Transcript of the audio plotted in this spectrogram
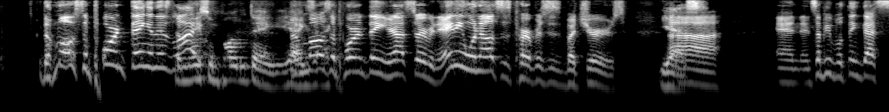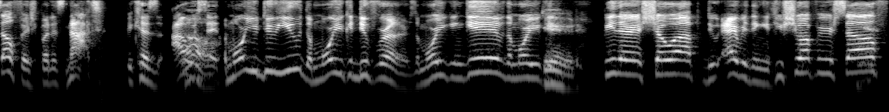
Yeah. the most important thing in this life. the life. most important thing yeah the most important thing. You're not serving anyone else's purposes but yours. yes Uh, and and some people think that's selfish, but it's not because I always say the more you do you, the more you can do for others. The more you can give, the more you can dude be there, show up, do everything. If you show up for yourself,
